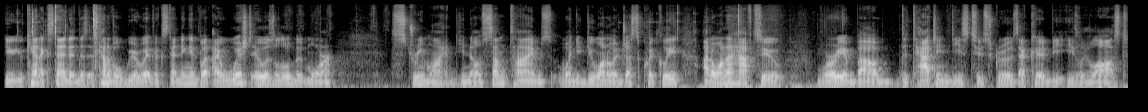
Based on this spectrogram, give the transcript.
You, you can't extend it. This is kind of a weird way of extending it, but I wished it was a little bit more streamlined. You know, sometimes when you do want to adjust quickly, I don't want to have to worry about detaching these two screws that could be easily lost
